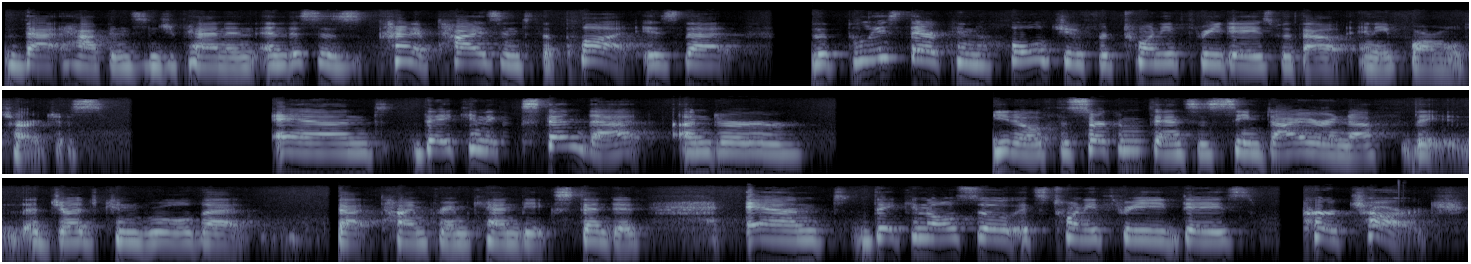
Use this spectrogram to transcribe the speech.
that happens in Japan, and, and this is kind of ties into the plot, is that the police there can hold you for 23 days without any formal charges. And they can extend that under, you know, if the circumstances seem dire enough, they, a judge can rule that that time frame can be extended. And they can also, it's 23 days per charge.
